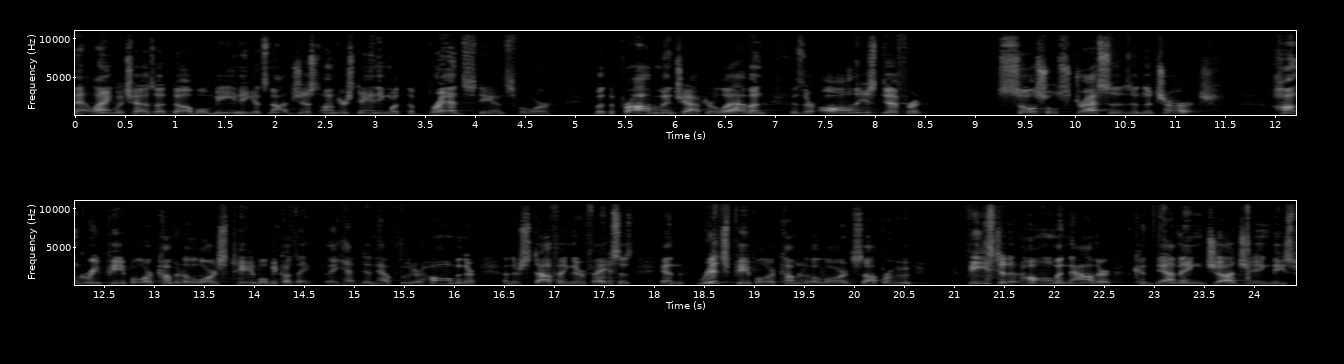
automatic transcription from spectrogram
that language has a double meaning. It's not just understanding what the bread stands for, but the problem in chapter 11 is there are all these different social stresses in the church. Hungry people are coming to the Lord's table because they, they had, didn't have food at home and they're, and they're stuffing their faces. And rich people are coming to the Lord's Supper who feasted at home and now they're condemning, judging these,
